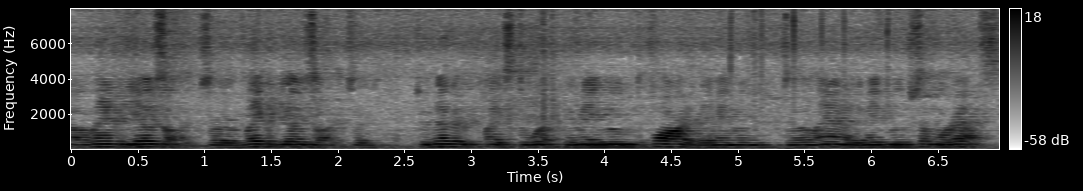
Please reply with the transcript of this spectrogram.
uh, land of the Ozarks, or Lake of the Ozarks, or to another place to work. They may move to Florida, they may move to Atlanta, they may move somewhere else.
